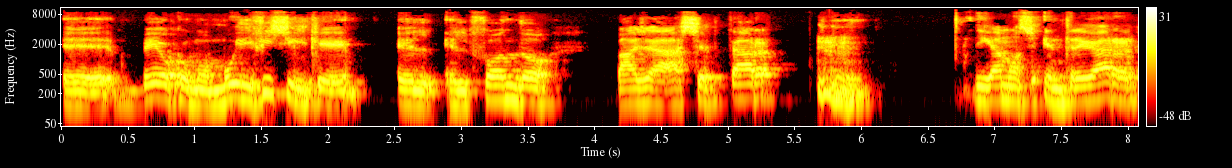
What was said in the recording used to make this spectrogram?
Eh, veo como muy difícil que el, el fondo vaya a aceptar digamos, entregar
